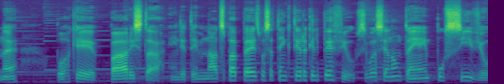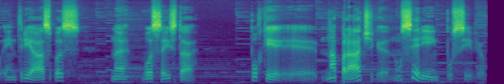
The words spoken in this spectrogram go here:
né? Porque para estar em determinados papéis você tem que ter aquele perfil. Se você não tem, é impossível, entre aspas, né, você estar. Porque é, na prática não seria impossível,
